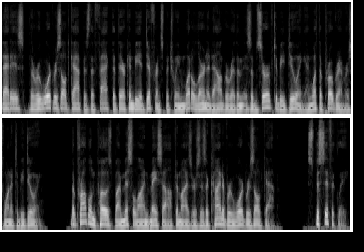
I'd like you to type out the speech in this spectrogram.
That is, the reward result gap is the fact that there can be a difference between what a learned algorithm is observed to be doing and what the programmers want it to be doing. The problem posed by misaligned MESA optimizers is a kind of reward result gap. Specifically,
